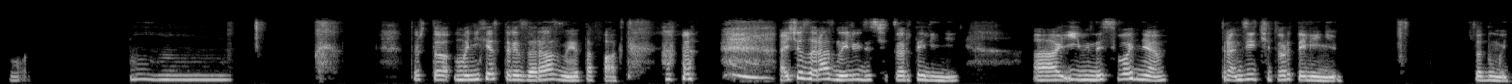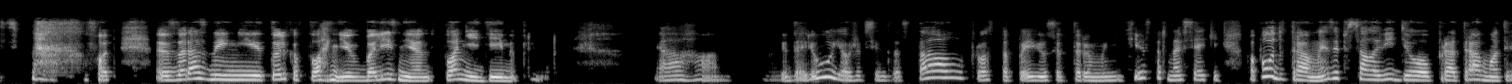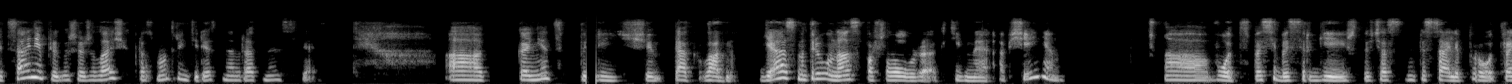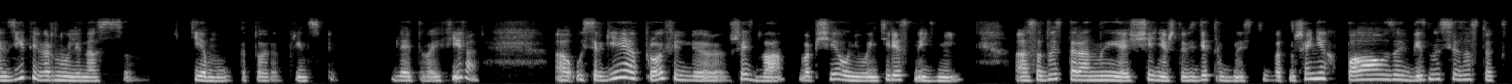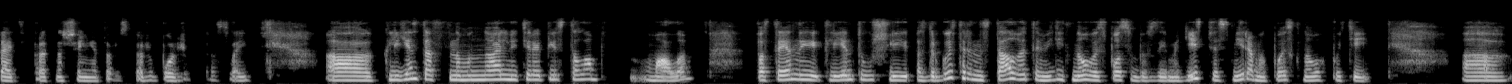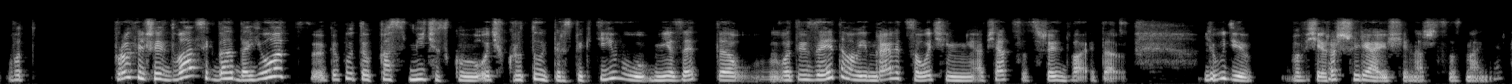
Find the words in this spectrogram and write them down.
Вот. То, что манифесторы заразные, это факт. А еще заразные люди с четвертой линией. А именно сегодня транзит четвертой линии. Задумайтесь. Вот. Заразные не только в плане болезни, а в плане идей, например. Ага, благодарю, я уже всех достал, просто появился второй манифестор на всякий. По поводу травмы, я записала видео про травму отрицания, приглашаю желающих просмотра, интересная обратная связь. А, конец притчи. Так, ладно, я смотрю, у нас пошло уже активное общение. А, вот, спасибо, Сергей, что сейчас написали про транзиты, вернули нас в тему, которая, в принципе, для этого эфира. А, у Сергея профиль 6.2. Вообще у него интересные дни. А, с одной стороны, ощущение, что везде трудности. В отношениях пауза, в бизнесе застой. Кстати, про отношения тоже скажу позже, про свои. Клиентов на мануальную терапию стало мало постоянные клиенты ушли, а с другой стороны стал в этом видеть новые способы взаимодействия с миром и поиск новых путей. А, вот профиль 6.2 всегда дает какую-то космическую, очень крутую перспективу. Мне за это, вот из-за этого и нравится очень общаться с 6.2. Это люди вообще расширяющие наше сознание.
